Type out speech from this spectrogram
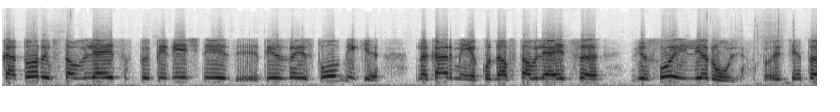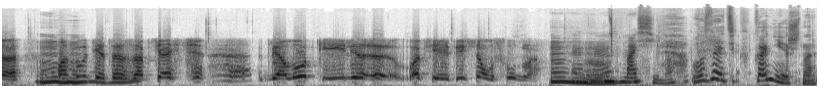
который вставляется в поперечные резные столбики на корме, куда вставляется весло или руль. То есть это, mm-hmm. по сути, это запчасть для лодки или э, вообще речного судна. Mm-hmm. Спасибо. Вы знаете, конечно,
